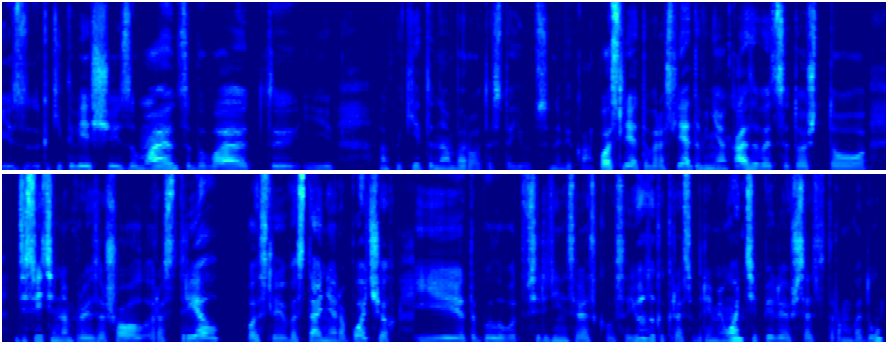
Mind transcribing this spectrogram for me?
из- какие-то вещи изымают, забывают э, и а какие-то наоборот остаются на века. После этого расследования оказывается то, что действительно произошел расстрел после восстания рабочих, и это было вот в середине Советского Союза, как раз во время оттепели в 62 году.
